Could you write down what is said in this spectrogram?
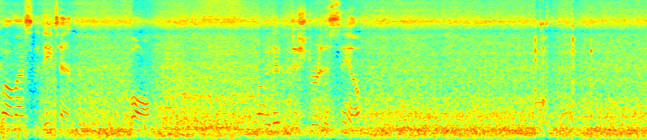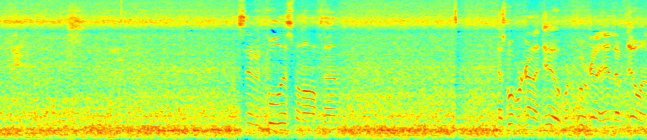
Well, that's the detent ball. Well, we didn't destroy the seal. Let's say we pull this one off then. That's what we're gonna do. What we're gonna end up doing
